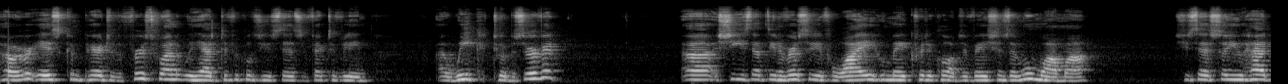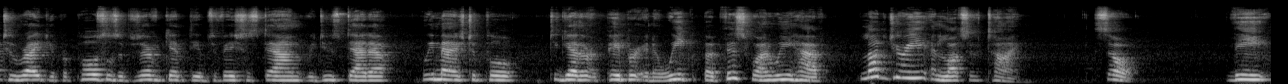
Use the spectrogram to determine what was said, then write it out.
however, is compared to the first one, we had difficulties, you says, effectively a week to observe it. Uh, she's at the University of Hawaii who made critical observations of Oumuamua. She says, so you had to write your proposals, observe, get the observations down, reduce data. We managed to pull together a paper in a week, but this one we have luxury and lots of time. So the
